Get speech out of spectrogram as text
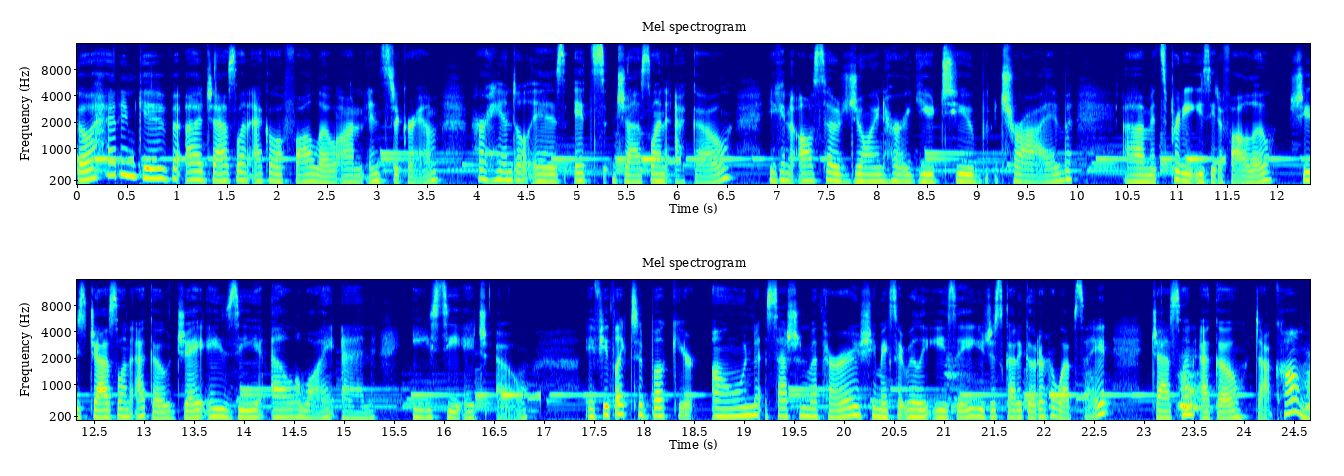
Go ahead and give uh, Jazlyn Echo a follow on Instagram. Her handle is it's Jazlyn Echo. You can also join her YouTube tribe. Um, it's pretty easy to follow. She's Jazlyn Echo, J A Z L Y N E C H O. If you'd like to book your own session with her, she makes it really easy. You just got to go to her website, jazlynecho.com.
